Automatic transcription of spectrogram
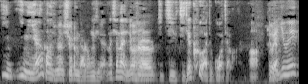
一一年可能学学这么点东西，那现在也就是几几几节课就过去了啊。对，因为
